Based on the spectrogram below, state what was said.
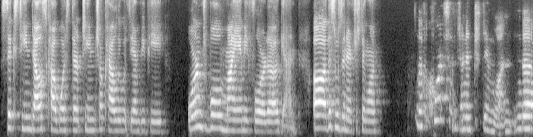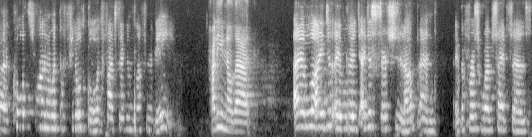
16, Dallas Cowboys 13. Chuck Howley was the MVP. Orange Bowl, Miami, Florida again. Uh, this was an interesting one. Of course, it's an interesting one. The Colts won with the field goal with five seconds left in the game. How do you know that? I, I just I, I just searched it up and like the first website says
